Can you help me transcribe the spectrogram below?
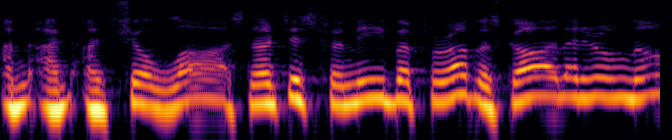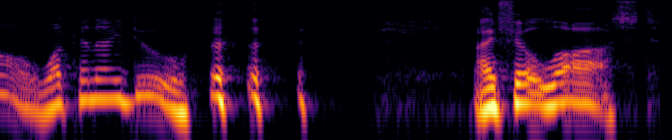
I'm, I'm, I feel lost, not just for me, but for others. God, I don't know. What can I do? I feel lost.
